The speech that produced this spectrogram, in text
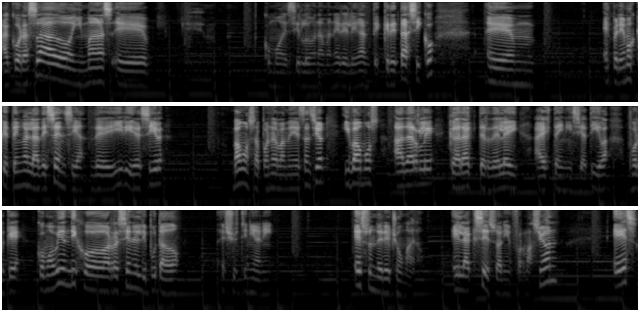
acorazado y más, eh, ¿cómo decirlo de una manera elegante?, cretácico, esperemos que tengan la decencia de ir y decir, vamos a poner la medida de sanción y vamos a darle carácter de ley a esta iniciativa, porque como bien dijo recién el diputado Giustiniani, es un derecho humano. El acceso a la información es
